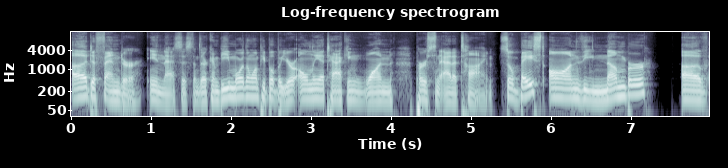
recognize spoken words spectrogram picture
a defender in that system. There can be more than one people, but you're only attacking one person at a time. So based on the number of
